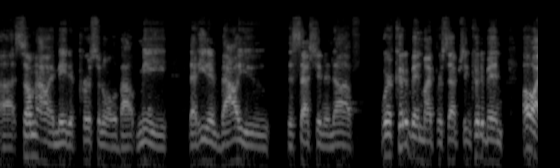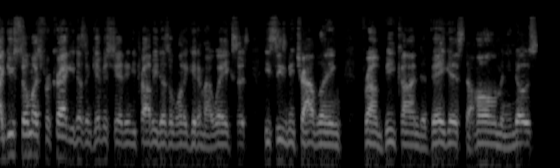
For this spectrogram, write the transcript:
uh, somehow I made it personal about me, that he didn't value the session enough where it could have been my perception could have been, oh, I do so much for Craig, he doesn't give a shit, and he probably doesn't want to get in my way because he sees me traveling from VeeCon to Vegas to home, and he knows,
